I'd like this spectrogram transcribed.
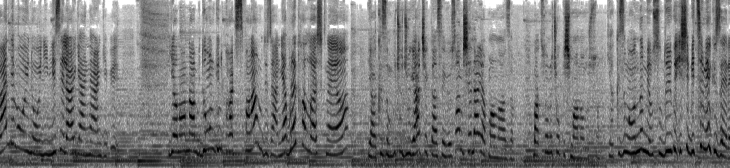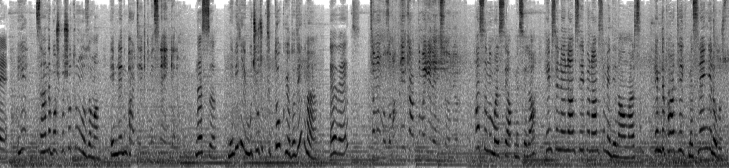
Ben de mi oyun oynayayım liseli ergenler gibi? Üf, Yalandan bir doğum günü partisi falan mı düzenleyeyim? Ya bırak Allah aşkına ya. Ya kızım bu çocuğu gerçekten seviyorsan bir şeyler yapman lazım. Bak sonra çok pişman olursun. Ya kızım anlamıyor musun? Duygu işi bitirmek üzere. İyi sen de boş boş oturma o zaman. Emre'nin partiye gitmesine engelim. Nasıl? Ne bileyim bu çocuk tıpta okuyordu değil mi? Evet. Tamam o zaman ilk aklıma geleni söylüyorum. Hasta numarası yap mesela. Hem seni önemseyip önemsemediğini anlarsın. Hem de partiye gitmesine engel olursun.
